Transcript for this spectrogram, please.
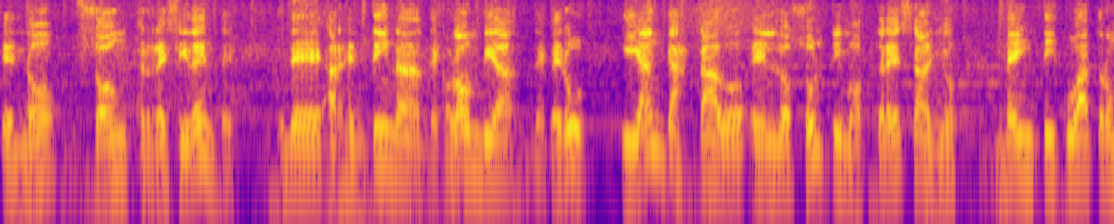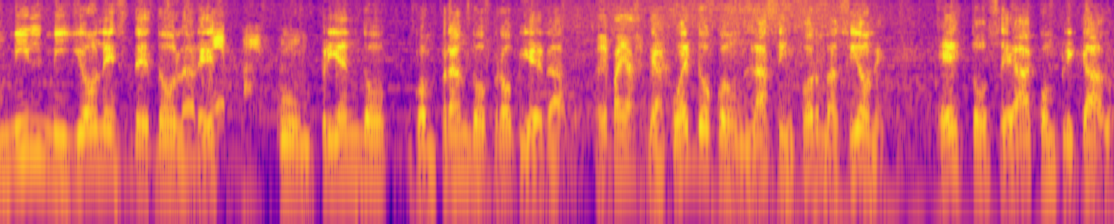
que no son residentes de Argentina, de Colombia, de Perú, y han gastado en los últimos tres años 24 mil millones de dólares cumpliendo, comprando propiedades. Allá. De acuerdo con las informaciones, esto se ha complicado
